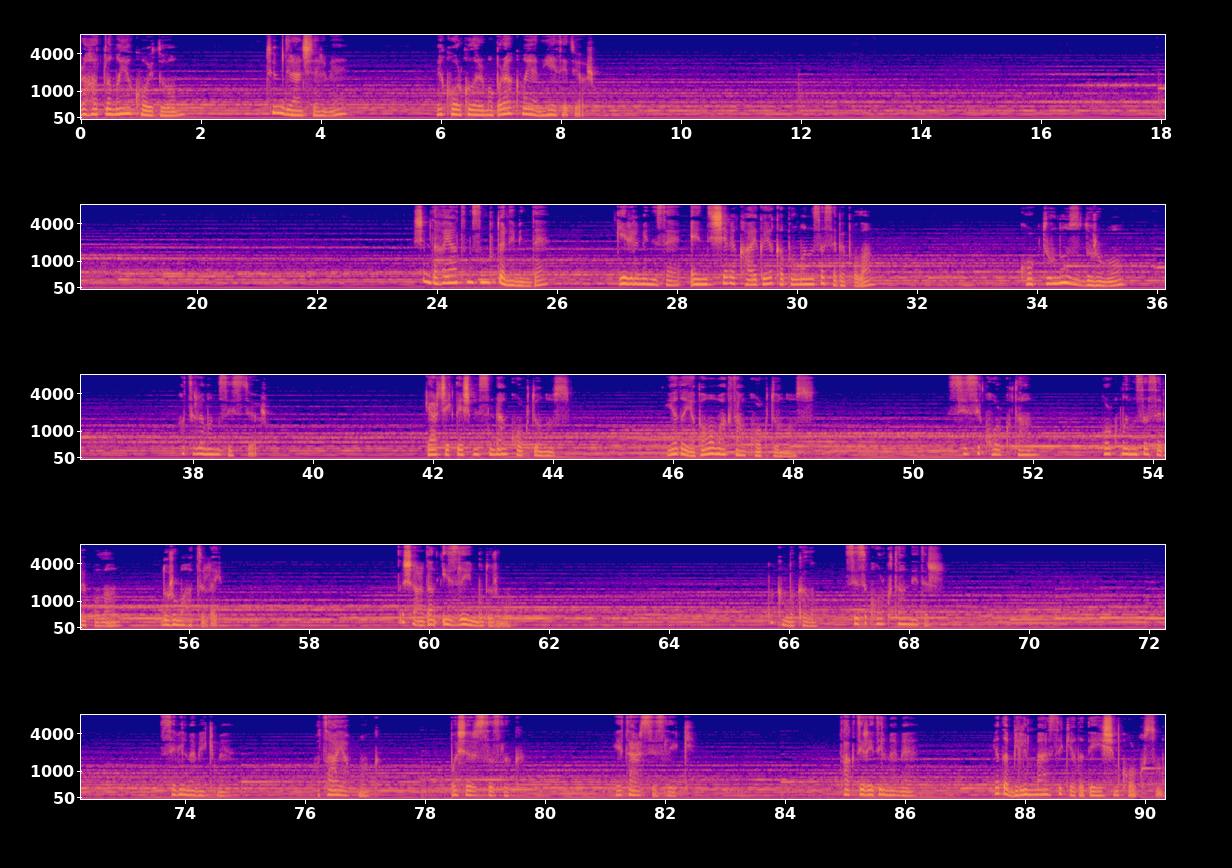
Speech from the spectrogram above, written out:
rahatlamaya koyduğum tüm dirençlerimi ve korkularımı bırakmaya niyet ediyorum. Şimdi hayatınızın bu döneminde gerilmenize, endişe ve kaygıya kapılmanıza sebep olan korktuğunuz durumu hatırlamanızı istiyorum. Gerçekleşmesinden korktuğunuz ya da yapamamaktan korktuğunuz sizi korkutan, korkmanıza sebep olan durumu hatırlayın. Dışarıdan izleyin bu durumu. Bakın bakalım sizi korkutan nedir? Sevilmemek mi? Hata yapmak, başarısızlık, yetersizlik, takdir edilmeme ya da bilinmezlik ya da değişim korkusu mu?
